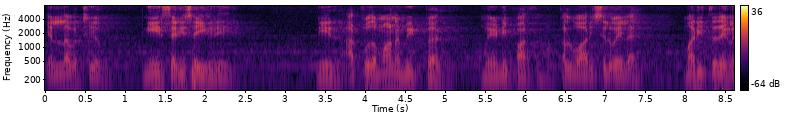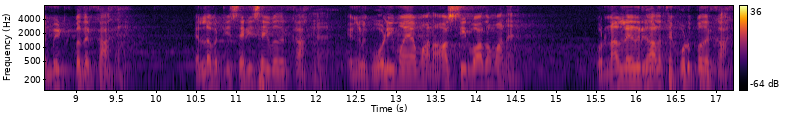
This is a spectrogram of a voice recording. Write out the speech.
எல்லாவற்றையும் நீர் சரி செய்கிறீர். நீர் அற்புதமான மீட்பர். உண்மை எண்ணி பார்க்கிறோம். கல்வாரி சிலுவையில் மறித்தது எங்களை மீட்பதற்காக எல்லாவற்றையும் சரி செய்வதற்காக எங்களுக்கு ஒளிமயமான ஆசீர்வாதமான ஒரு நல்ல எதிர்காலத்தை கொடுப்பதற்காக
